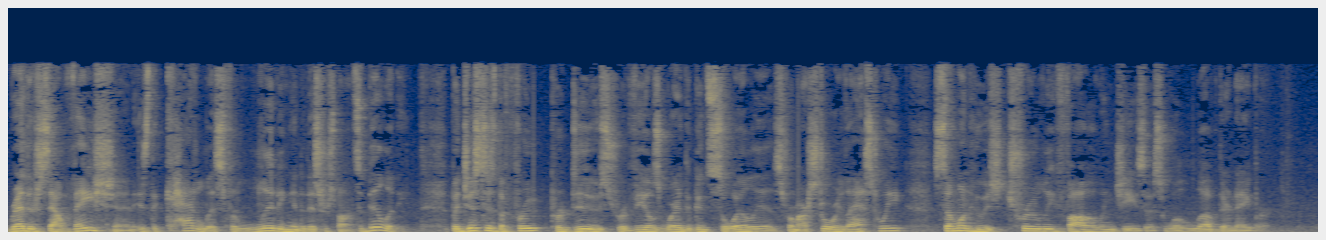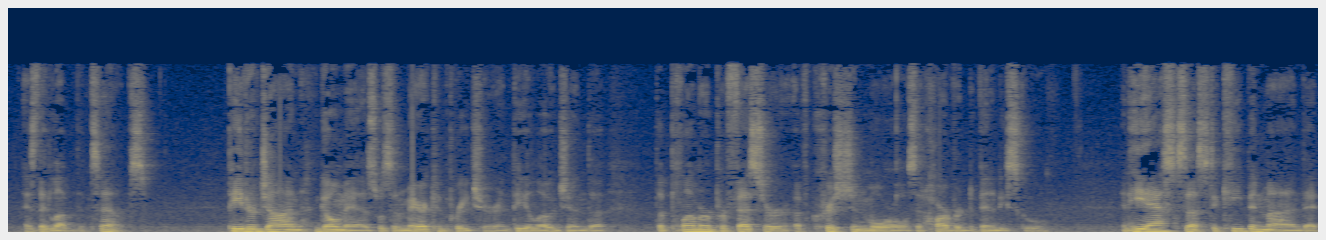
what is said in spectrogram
Rather, salvation is the catalyst for living into this responsibility. But just as the fruit produced reveals where the good soil is from our story last week, someone who is truly following Jesus will love their neighbor as they love themselves. Peter John Gomes was an American preacher and theologian, the, the Plummer Professor of Christian Morals at Harvard Divinity School. And he asks us to keep in mind that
